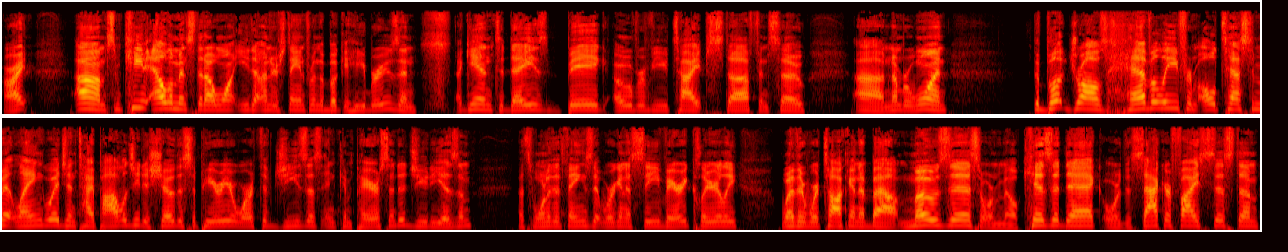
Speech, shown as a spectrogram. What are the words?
All right? Um, some key elements that I want you to understand from the book of Hebrews. And again, today's big overview type stuff. And so, uh, number one, the book draws heavily from Old Testament language and typology to show the superior worth of Jesus in comparison to Judaism. That's one of the things that we're going to see very clearly, whether we're talking about Moses or Melchizedek or the sacrifice system.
